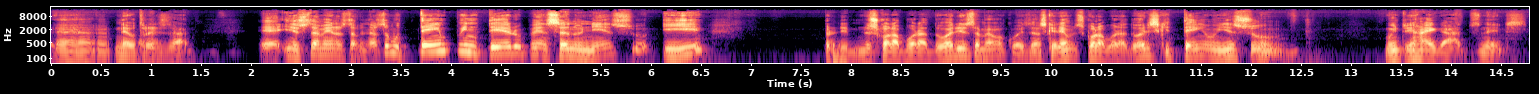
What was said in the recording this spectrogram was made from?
é, neutralizada. É, isso também nós estamos, nós estamos o tempo inteiro pensando nisso e nos colaboradores a mesma coisa. Nós queremos colaboradores que tenham isso muito enraigados neles.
